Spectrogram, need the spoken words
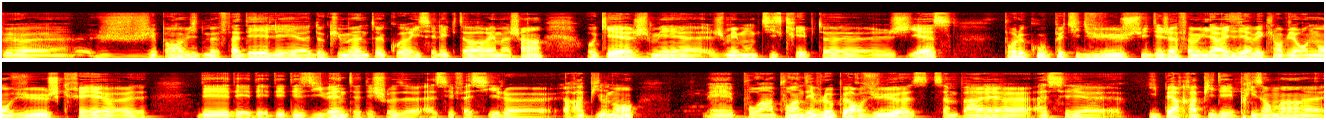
veux, j'ai pas envie de me fader les documents query selector et machin. Ok, je mets, je mets mon petit script JS. Pour le coup, petite vue, je suis déjà familiarisé avec l'environnement vue. Je crée des, des, des, des, events, des choses assez faciles euh, rapidement. Mais pour un, pour un développeur vu, euh, ça me paraît euh, assez hyper rapide et prise en main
